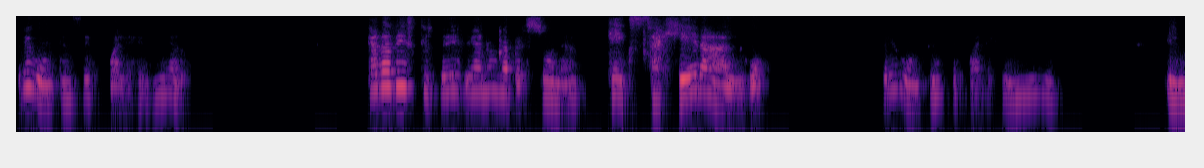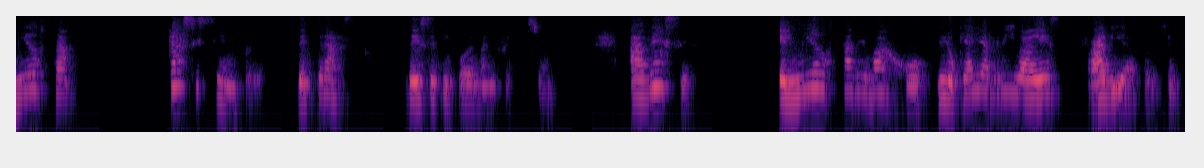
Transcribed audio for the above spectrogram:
pregúntense cuál es el miedo. Cada vez que ustedes vean a una persona que exagera algo, pregúntense cuál es el miedo. El miedo está casi siempre detrás de ese tipo de manifestación. A veces el miedo está debajo y lo que hay arriba es rabia, por ejemplo.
